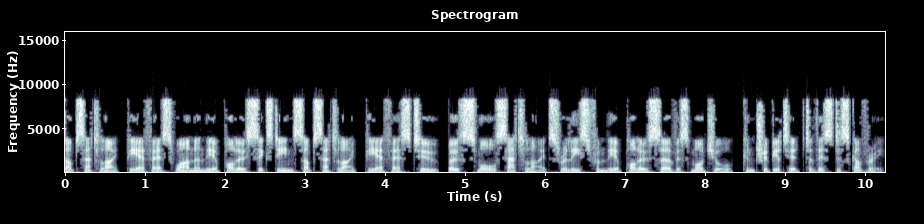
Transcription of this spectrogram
subsatellite PFS-1 and the Apollo 16 subsatellite PFS-2, both small satellites released from the Apollo service module, contributed to this discovery.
